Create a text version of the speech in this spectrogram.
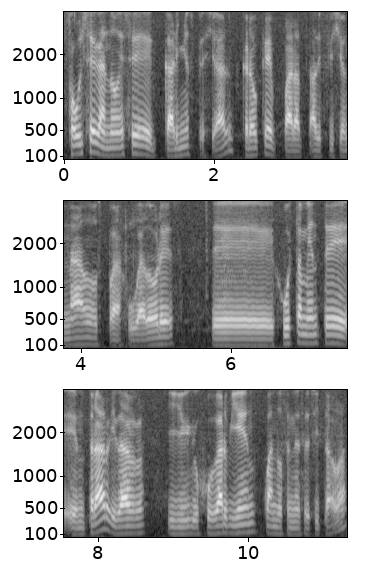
Foul se ganó ese cariño especial, creo que para aficionados, para jugadores, justamente entrar y dar y jugar bien cuando se necesitaba.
